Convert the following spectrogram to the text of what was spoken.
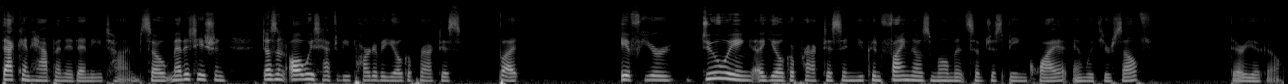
that can happen at any time. So meditation doesn't always have to be part of a yoga practice, but if you're doing a yoga practice and you can find those moments of just being quiet and with yourself, there you go.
